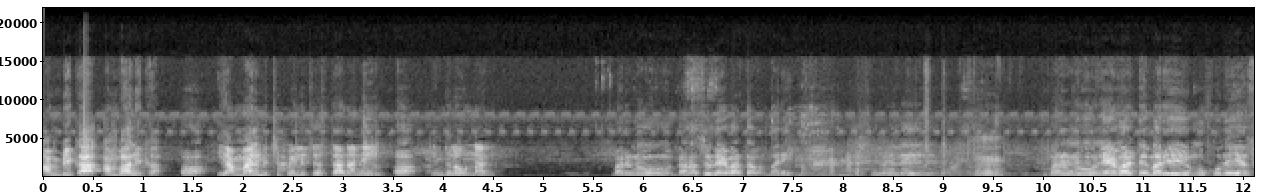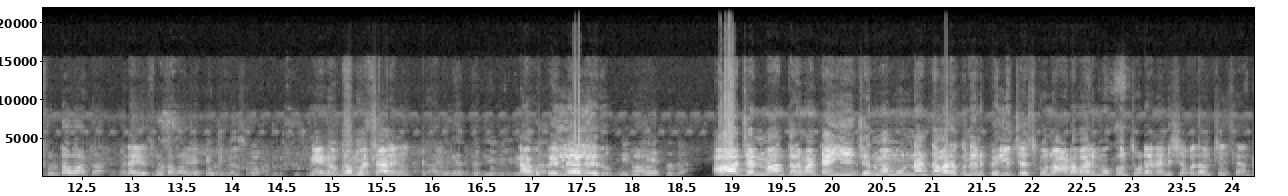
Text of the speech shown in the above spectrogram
అంబిక అంబాలిక. ఆ. ఈ అమ్మాయిలను ఇచ్చి పెళ్ళి చేస్తానని. ఇందులో ఉన్నది. మరి నువ్వు ధనస్సు లేవడతావా మరి. మరి నువ్వు లేవట్టి మరి ముగ్గురు చేసుకుంటావాట నేను బ్రహ్మచారిని. నాకు పెళ్ళే లేదు. ఆ జన్మాంతరం అంటే ఈ జన్మం ఉన్నంత వరకు నేను పెళ్ళి చేసుకొని ఆడవారి ముఖం చూడనని శపథం చేశాను.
